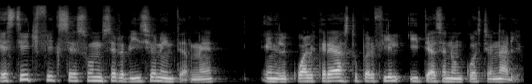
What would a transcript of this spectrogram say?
Stitch Fix es un servicio en Internet en el cual creas tu perfil y te hacen un cuestionario.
